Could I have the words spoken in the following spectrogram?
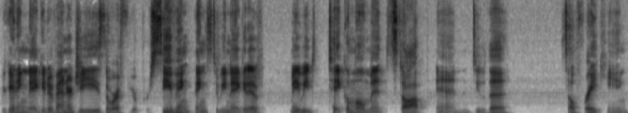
you're getting negative energies, or if you're perceiving things to be negative, maybe take a moment, stop, and do the self Reikiing.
